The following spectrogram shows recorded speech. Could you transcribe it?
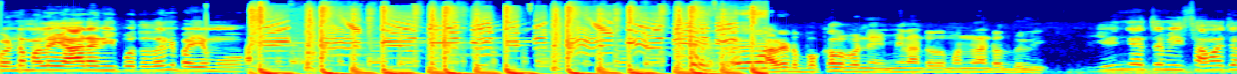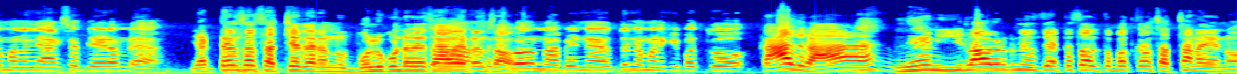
కొండ మళ్ళీ యాడ అనిగిపోతుందని భయము. ఆల్రెడీ బొక్కలు పడినాయి మీలాంటి మన దొల్లి ఏం చేస్తాం? ఈ సమాజం మనల్ని యాక్సెప్ట్ చేయడం లే ఎట్టని సార్ సచ్చేదారా నువ్వు బొల్లుకుంటావే సావు ఎట్టని మనకి బతుకు. కాదురా నేను ఇలా వరకు నేను ఎట్ట సార్ బతుకాలని సచ్చాను నేను?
